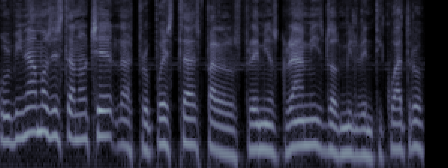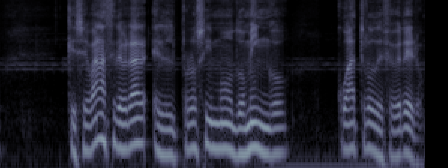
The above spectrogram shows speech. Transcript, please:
Culminamos esta noche las propuestas para los premios Grammys 2024 que se van a celebrar el próximo domingo 4 de febrero.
